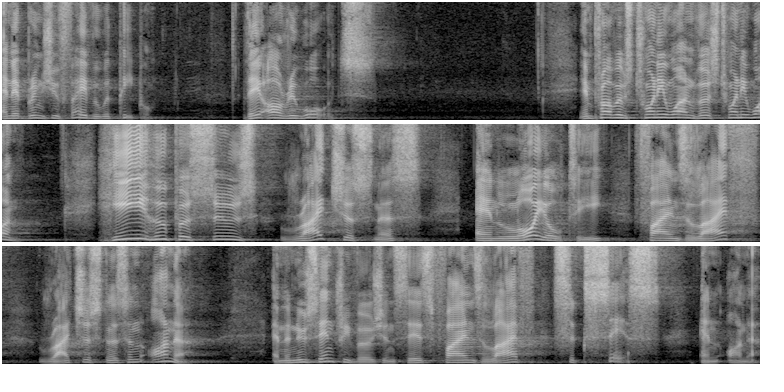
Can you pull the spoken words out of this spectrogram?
and it brings you favor with people. There are rewards. In Proverbs 21, verse 21, he who pursues righteousness and loyalty finds life, righteousness, and honor. And the New Century Version says, finds life, success, and honor.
